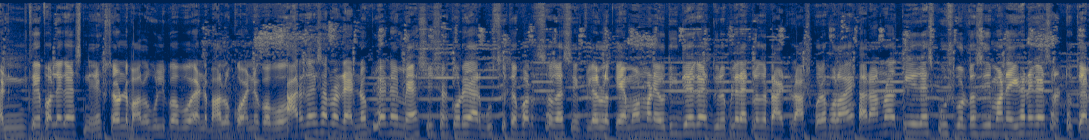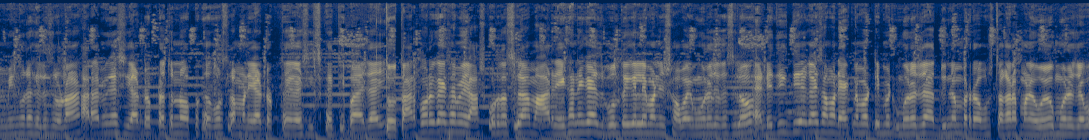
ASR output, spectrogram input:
এন্ড নিতে পারলে গাইস নেক্সট রাউন্ডে ভালো গুলি পাবো এন্ড ভালো কয়েনে পাবো। আর গাইস আমরা র্যান্ডম প্লেয়ারে ম্যাচ স্টার্ট করে আর বুঝতে পারতেছো গাইস এই প্লেয়ারগুলো কেমন? মানে ওদিক দিয়ে গাইস দুটো প্লেয়ার একলগে রাশ করে ফেলায়। আর আমরা দিকে গাইস পুশ করতেছি। মানে এখানে গাইস একটু ক্যাম্পিং করে খেলতেছিল না। আর আমি গাইস এয়ারড্রপটার জন্য অপেক্ষা করছিলাম মানে এয়ারড্রপ থেকে গাইস স্কাইতে পাওয়া যায়। তো তারপরে গাইস আমি রাশ করতেছিলাম, আর এখানে গাইস বলতে গেলে মানে সবাই মরে যেতেছিল। এন্ড এদিক দিয়ে গাইস আমার এক নম্বর টিমমেট মরে যায় দুই নম্বরের অবস্থা খারাপ মানে ওও মরে যাব।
